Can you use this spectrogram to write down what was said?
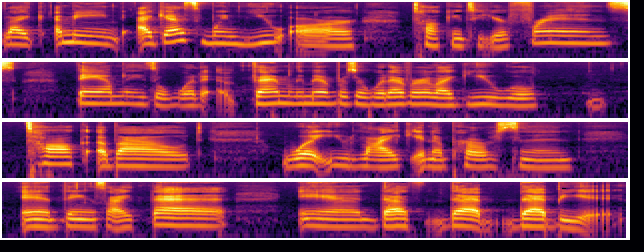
like i mean i guess when you are talking to your friends families or what family members or whatever like you will talk about what you like in a person and things like that and that that that be it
